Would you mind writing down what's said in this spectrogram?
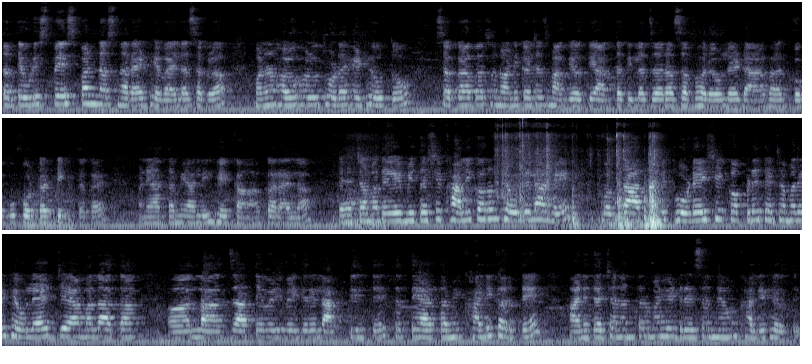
तर तेवढी स्पेस पण नसणार आहे ठेवायला सगळं. म्हणून हळूहळू थोडं हे ठेवतो. सकाळपासून अनिकाच्याच मागे होती. आता तिला जरासं भरवलंय. डाळ भात बघू पोटात टिकतं काय. आणि आता मी आली हे का करायला. तर ह्याच्यामध्ये मी तसे खाली करून ठेवलेलं आहे. फक्त आता मी थोडेसे कपडे त्याच्यामध्ये ठेवले आहेत जे आम्हाला आता अं, ला- जाते वेळी वगैरे लागतील ते तर ते आता मी खाली करते आणि त्याच्यानंतर मग हे ड्रेसर नेऊन खाली ठेवते.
